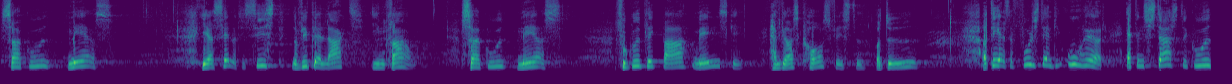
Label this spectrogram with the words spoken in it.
så er Gud med os. Ja, selv og til sidst, når vi bliver lagt i en grav, så er Gud med os. For Gud bliver ikke bare menneske, han blev også korsfæstet og døde. Og det er altså fuldstændig uhørt, at den største Gud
